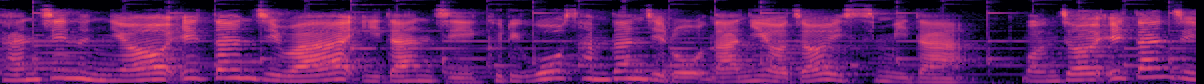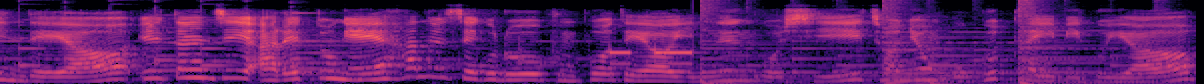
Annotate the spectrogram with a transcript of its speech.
단지는요, 1단지와 2단지, 그리고 3단지로 나뉘어져 있습니다. 먼저 1단지인데요. 1단지 아랫동에 하늘색으로 분포되어 있는 곳이 전용 5구 타입이고요.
